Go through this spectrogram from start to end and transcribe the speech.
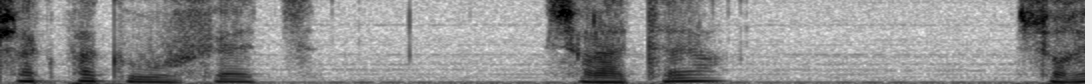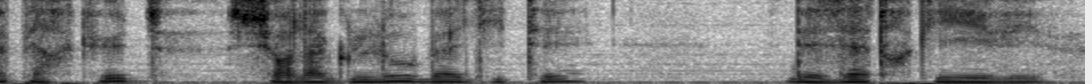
Chaque pas que vous faites sur la Terre se répercute sur la globalité des êtres qui y vivent.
